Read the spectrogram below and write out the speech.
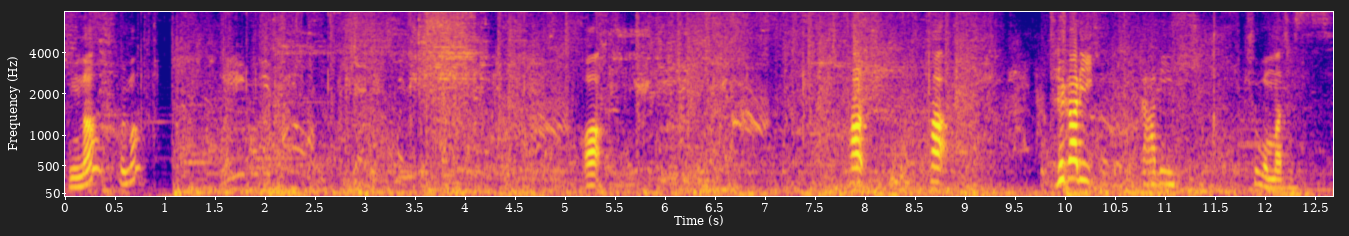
죽나? 설마? 아. 하, 하. 대가리. 까비. 큐 못 맞췄어.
